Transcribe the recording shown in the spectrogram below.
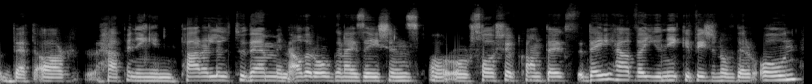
that are happening in parallel to them in other organizations or, or social contexts they have a unique vision of their own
